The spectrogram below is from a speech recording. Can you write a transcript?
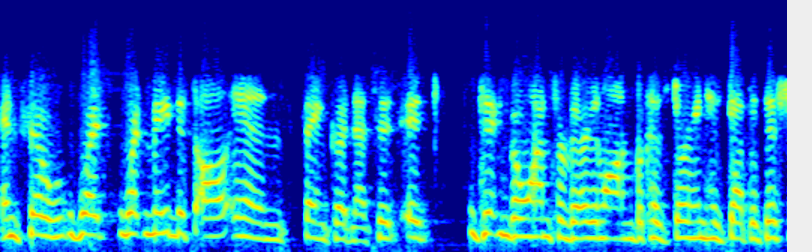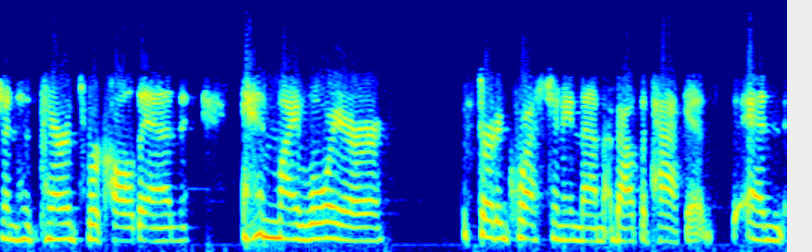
And so what, what made this all end, thank goodness, it, it didn't go on for very long because during his deposition, his parents were called in and my lawyer started questioning them about the packets and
